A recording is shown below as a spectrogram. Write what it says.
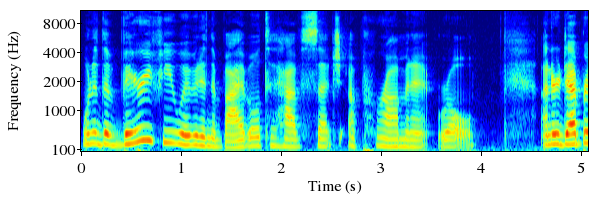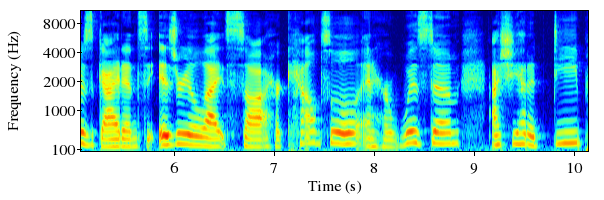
one of the very few women in the Bible to have such a prominent role. Under Deborah's guidance, the Israelites sought her counsel and her wisdom as she had a deep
